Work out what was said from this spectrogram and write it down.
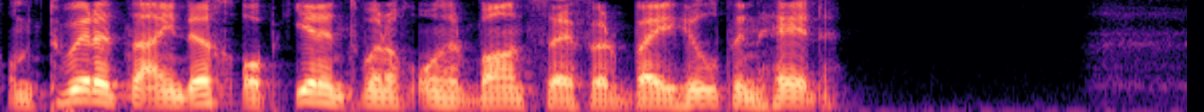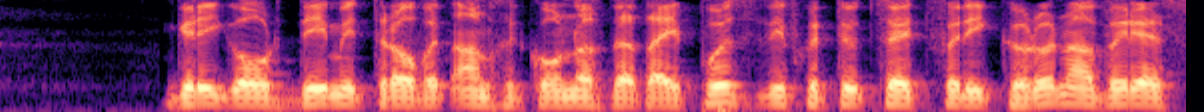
om tweede te eindig op 21 onder bandsyfer by Hilton Head. Grigor Dimitrov het aangekondig dat hy positief getoets het vir die koronavirus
